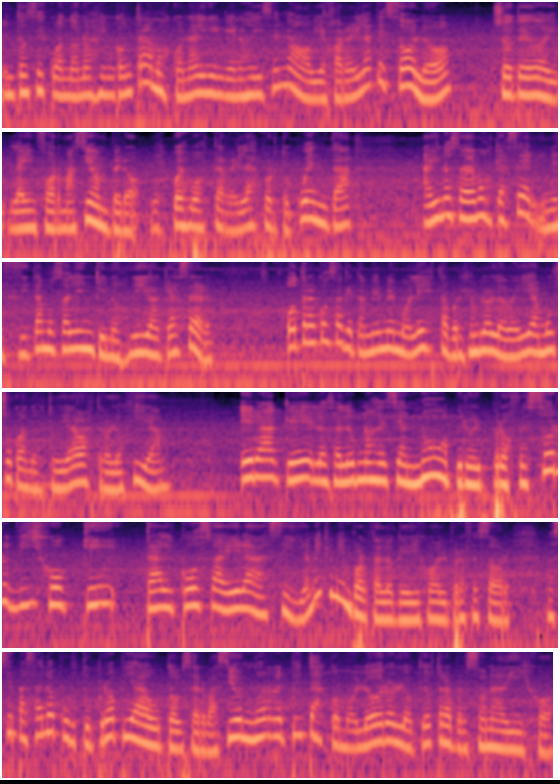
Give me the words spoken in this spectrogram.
Entonces cuando nos encontramos con alguien que nos dice, no, viejo, arreglate solo, yo te doy la información, pero después vos te arreglás por tu cuenta, ahí no sabemos qué hacer y necesitamos a alguien que nos diga qué hacer. Otra cosa que también me molesta, por ejemplo, lo veía mucho cuando estudiaba astrología, era que los alumnos decían, no, pero el profesor dijo que tal cosa era así. ¿Y a mí qué me importa lo que dijo el profesor? No sé, pasalo por tu propia autoobservación, no repitas como loro lo que otra persona dijo.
